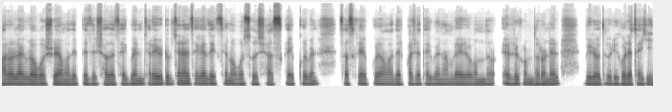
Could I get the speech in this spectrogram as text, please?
ভালো লাগলে অবশ্যই আমাদের পেজের সাথে থাকবেন। যারা ইউটিউব চ্যানেল থেকে দেখছেন অবশ্যই সাবস্ক্রাইব করবেন। সাবস্ক্রাইব করে আমাদের পাশে থাকবেন। আমরা এরকম ধ এরকম ধরনের ভিডিও তৈরি করে থাকি।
